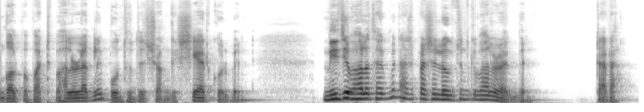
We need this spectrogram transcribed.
গল্প পাঠ ভালো লাগলে বন্ধুদের সঙ্গে শেয়ার করবেন। নিজে ভালো থাকবেন, আশেপাশের লোকজনকে ভালো রাখবেন। টাটা।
